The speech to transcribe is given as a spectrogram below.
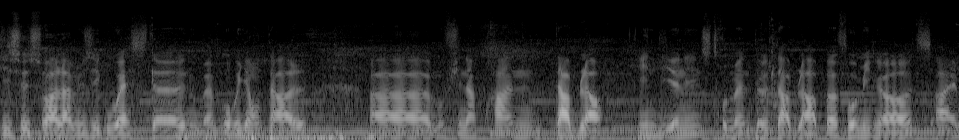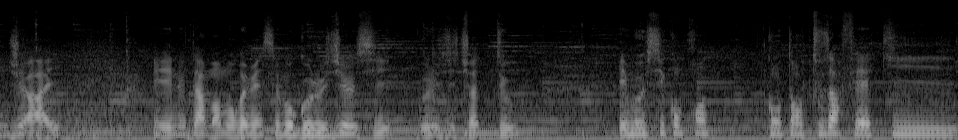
que ce soit la musique western ou même orientale. Euh, je apprendre tabla, Indian Instrumental Tabla, Performing Arts à MGI. Et notamment, je remercie mon aussi, Goluji Chattu. Et moi aussi, comprendre content tous affaires qui,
